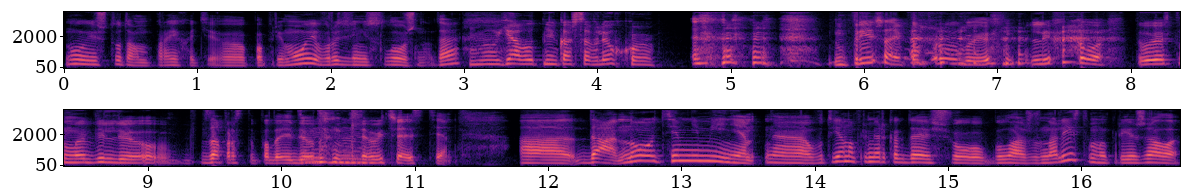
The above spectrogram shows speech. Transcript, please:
ну и что там, проехать э, по прямой, вроде несложно, да? Ну, я вот, мне кажется, в легкую. Ну, приезжай, попробуй. Легко. Твой автомобиль э, запросто подойдет для участия. А, да, но тем не менее, э, вот я, например, когда еще была журналистом и приезжала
